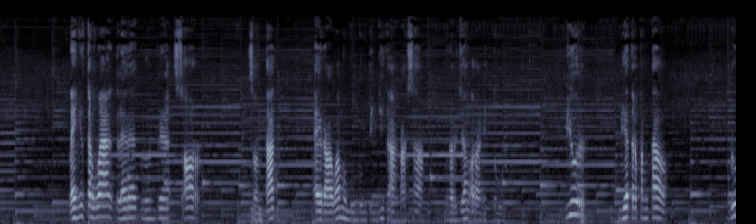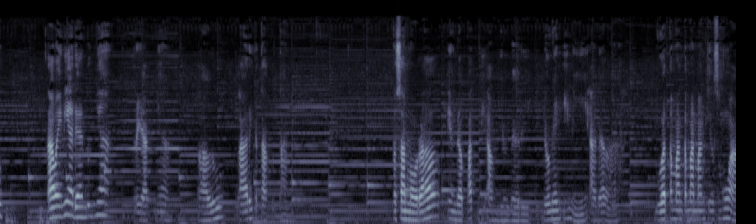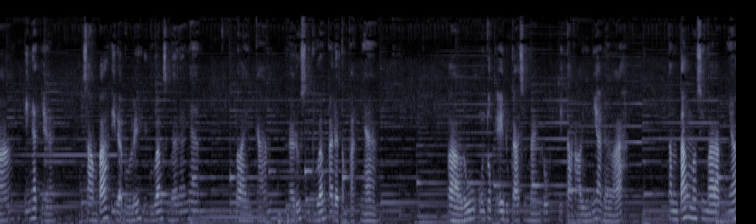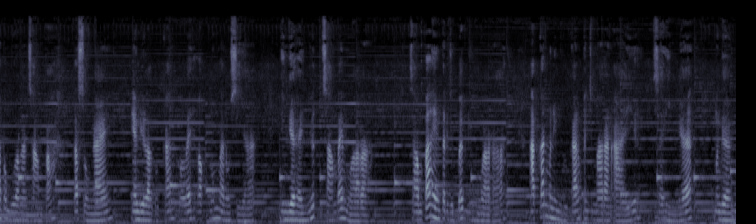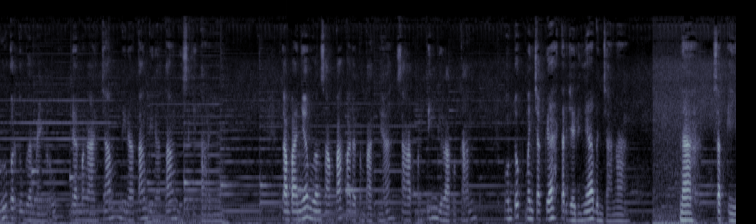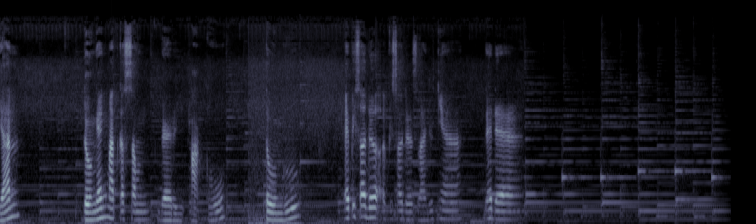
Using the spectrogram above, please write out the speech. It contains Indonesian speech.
Lenyu terwa gelara gelondra sor. Sontak, air rawa membumbung tinggi ke angkasa, menerjang orang itu. Biur, dia terpental. Grup, rawa ini ada handungnya, teriaknya. Lalu lari ketakutan. Pesan moral yang dapat diambil dari dongeng ini adalah buat teman-teman mangkil semua, ingat ya, sampah tidak boleh dibuang sembarangan, melainkan harus dibuang pada tempatnya. Lalu untuk edukasi mangrove kita kali ini adalah tentang masih maraknya pembuangan sampah ke sungai yang dilakukan oleh oknum manusia hingga hanyut sampai muara. Sampah yang terjebak di muara akan menimbulkan pencemaran air sehingga mengganggu pertumbuhan mangrove dan mengancam binatang-binatang di sekitarnya. Kampanye buang sampah pada tempatnya sangat penting dilakukan untuk mencegah terjadinya bencana. Nah, sekian dongeng mat kesem dari aku. Tunggu episode-episode selanjutnya. Dadah.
